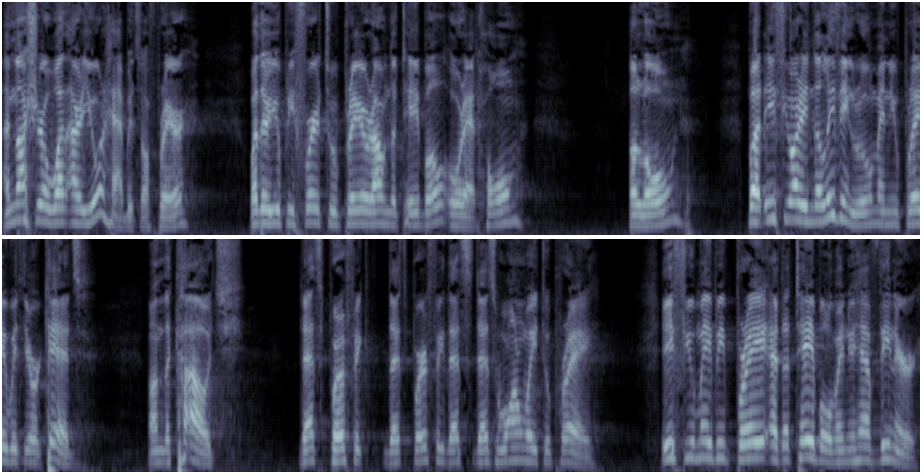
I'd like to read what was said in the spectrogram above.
I'm not sure what are your habits of prayer, whether you prefer to pray around the table or at home, alone. But if you are in the living room and you pray with your kids on the couch, that's perfect. That's perfect. That's, that's one way to pray. If you maybe pray at a table when you have dinner,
